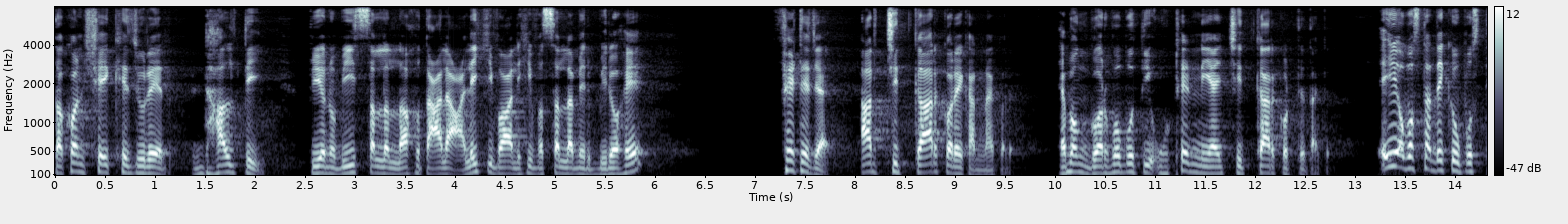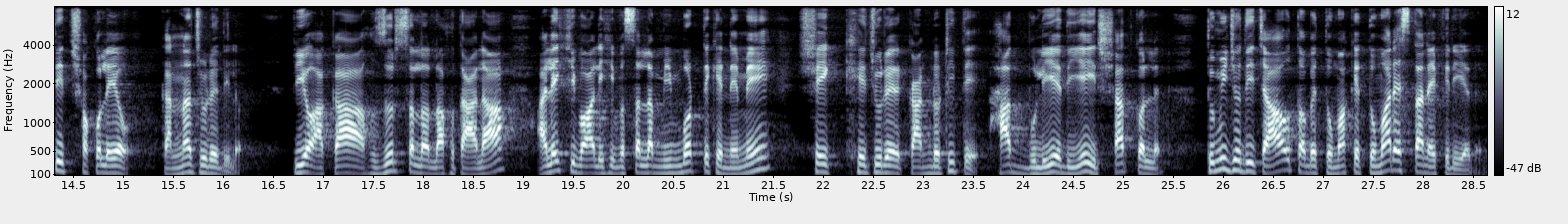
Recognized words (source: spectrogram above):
তখন সেই খেজুরের ঢালটি প্রিয় নবী সাল্লাহ তালা আলিহি বা আলহি ওয়াসাল্লামের বিরহে ফেটে যায় আর চিৎকার করে কান্না করে। এবং গর্ভবতী উঠের নিয়ায় চিৎকার করতে থাকে। এই অবস্থা দেখে উপস্থিত সকলেও কান্না জুড়ে দিল। প্রিয় আকা, হুজুর সাল্লাহ তালা আলহি বা আলহি ওয়াসাল্লাম মিম্বর থেকে নেমে সেই খেজুরের কাণ্ডটিতে হাত বুলিয়ে দিয়ে ঈর্ষাদ করলেন, তুমি যদি চাও তবে তোমাকে তোমার স্থানে ফিরিয়ে দেন।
